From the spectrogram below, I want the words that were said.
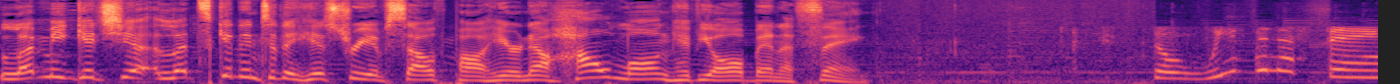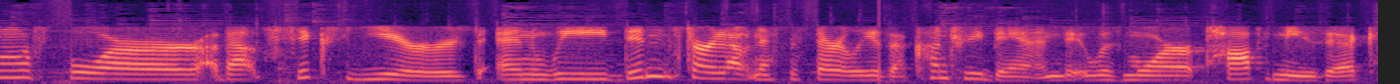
Let me get you. Let's get into the history of Southpaw here. Now, how long have you all been a thing? So we've been a thing for about six years, and we didn't start out necessarily as a country band. It was more pop music.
